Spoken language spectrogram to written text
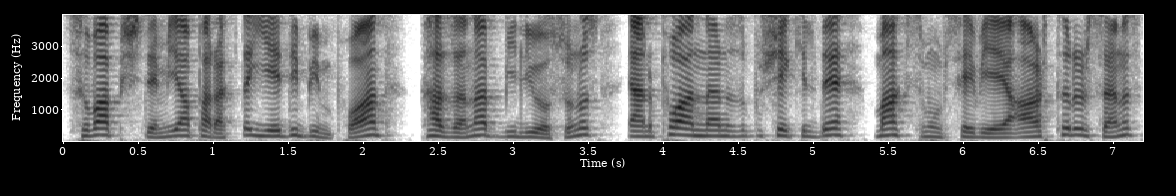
swap işlemi yaparak da 7000 puan kazanabiliyorsunuz. Yani puanlarınızı bu şekilde maksimum seviyeye artırırsanız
